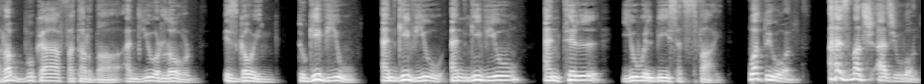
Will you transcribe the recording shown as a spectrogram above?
ربك فترضى. And your Lord is going to give you and give you and give you until you will be satisfied. What do you want? As much as you want.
